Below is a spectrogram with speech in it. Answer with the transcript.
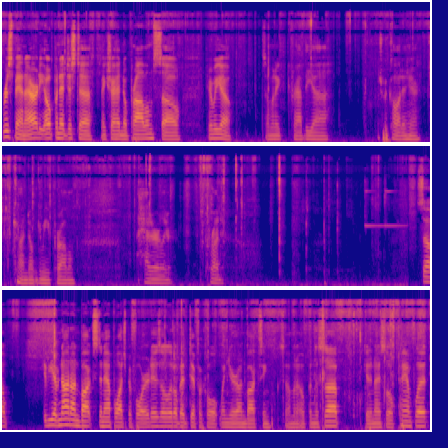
wristband. I already opened it just to make sure I had no problems. So here we go. So I'm going to grab the, uh, what should we call it in here? Come on, don't give me a problem. I had it earlier. Crud. So, if you have not unboxed an Apple Watch before, it is a little bit difficult when you're unboxing. So I'm going to open this up, get a nice little pamphlet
